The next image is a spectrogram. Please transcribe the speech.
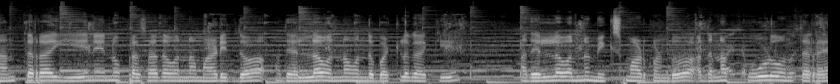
ನಂತರ ಏನೇನು ಪ್ರಸಾದವನ್ನು ಮಾಡಿದ್ದೋ ಅದೆಲ್ಲವನ್ನು ಒಂದು ಬಟ್ಲಿಗಾಕಿ ಅದೆಲ್ಲವನ್ನು ಮಿಕ್ಸ್ ಮಾಡಿಕೊಂಡು ಅದನ್ನು ಕೂಳು ಅಂತಾರೆ.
